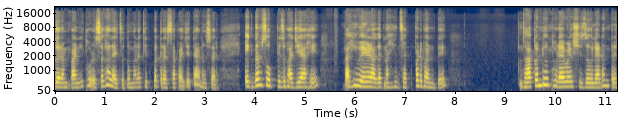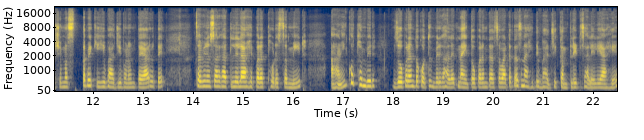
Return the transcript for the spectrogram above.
गरम पाणी थोडंसं घालायचं तुम्हाला कितपत रस्सा पाहिजे त्यानुसार. एकदम सोपीच भाजी आहे काही वेळ लागत नाही झटपट बनते. झाकण ठेवून थोड्या वेळ शिजवल्यानंतर अशी मस्तपैकी ही भाजी बनवून तयार होते. चवीनुसार घातलेलं आहे परत थोडंसं मीठ आणि कोथिंबीर. जोपर्यंत कोथिंबीर घालत नाही तोपर्यंत असं वाटतच नाही ती भाजी कंप्लीट झालेली आहे.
